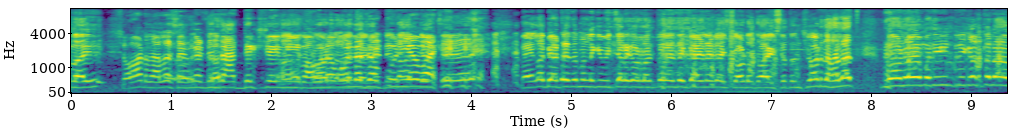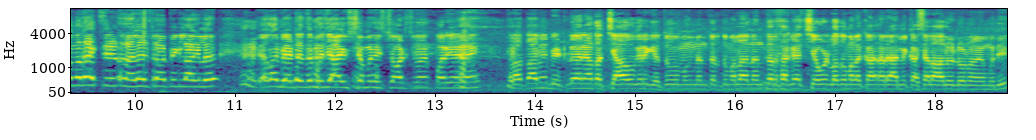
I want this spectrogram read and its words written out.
भाई. शॉर्ट झाला संघटनेचा अध्यक्ष आहे मी. भाऊला बोललो जपून ये बाई नाहीला भेटायचं म्हणलं की विचार करावा लागतो नाही काही ना काही शॉर्ट होतो. आयुष्यातून शॉर्ट झालाच. लोणावळ्यामध्ये एंट्री करताना आम्हाला ऍक्सिडेंट झाला ट्रॅफिक लागलं. त्याला भेटायचं म्हणजे आयुष्यामध्ये शॉर्ट शिवाय पर्याय नाही. तर आता आम्ही भेटलोय आणि आता चहा वगैरे घेतो. मग नंतर तुम्हाला नंतर सगळ्यात शेवटला तुम्हाला कळणार आहे आम्ही कशाला आलो लोणावळ्यामध्ये.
